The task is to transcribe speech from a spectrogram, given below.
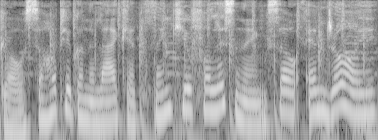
Go. So hope you're gonna like it. Thank you for listening. So enjoy.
